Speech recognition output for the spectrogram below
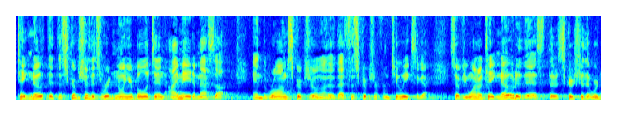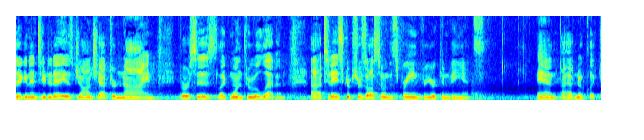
Take note that the scripture that's written on your bulletin, I made a mess up and the wrong scripture on there. That's the scripture from two weeks ago. So if you want to take note of this, the scripture that we're digging into today is John chapter 9, verses like 1 through 11. Uh, today's scripture is also on the screen for your convenience. And I have no click.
